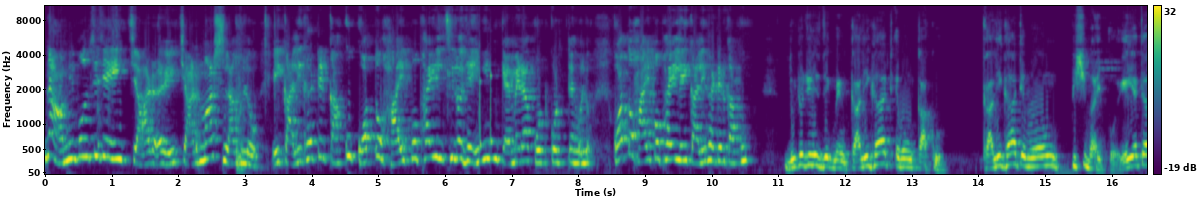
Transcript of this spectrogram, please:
না, আমি বলছি যে এই চার এই চার মাস লাগল। এই কালীঘাটের কাকু কত হাই প্রোফাইল ছিল যে ইন ক্যামেরা কোট করতে হলো। কত হাই প্রোফাইল এই কালীঘাটের কাকু? দুটো জিনিস দেখবেন, কালীঘাট এবং কাকু। কালীঘাট এবং পিসি ভাইপো এই একটা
